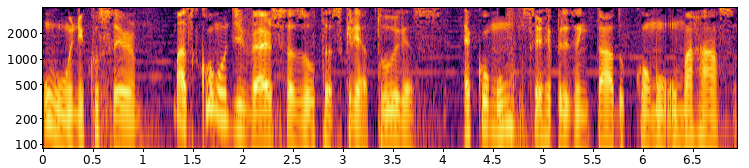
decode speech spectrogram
um único ser. Mas como diversas outras criaturas, é comum ser representado como uma raça,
